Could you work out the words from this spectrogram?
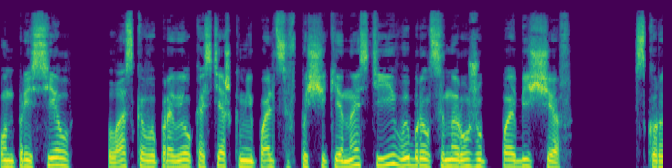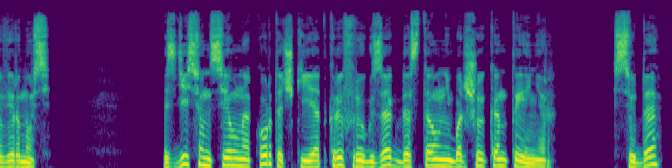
Он присел, ласково провел костяшками пальцев по щеке Насти и выбрался наружу, пообещав. «Скоро вернусь». Здесь он сел на корточки и, открыв рюкзак, достал небольшой контейнер. Сюда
